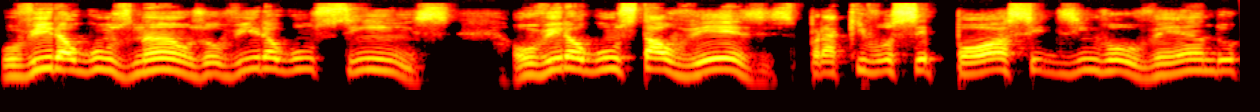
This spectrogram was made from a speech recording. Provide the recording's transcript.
ouvir alguns nãos, ouvir alguns sims, ouvir alguns talvezes, para que você possa ir desenvolvendo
